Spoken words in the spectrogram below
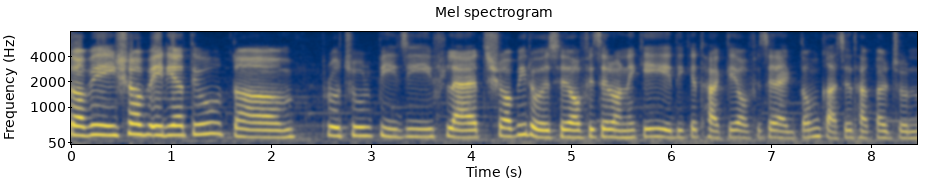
তবে এইসব এরিয়াতেও প্রচুর পিজি ফ্ল্যাট সবই রয়েছে। অফিসের অনেকেই এদিকে থাকে, অফিসের একদম কাছে থাকার জন্য।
